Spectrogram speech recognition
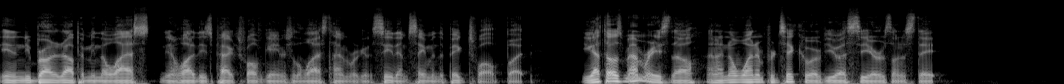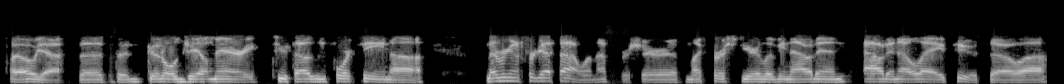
and you brought it up. I mean, the last, you know, a lot of these Pac-12 games are the last time we're going to see them. Same in the Big 12, but you got those memories though, and I know one in particular of USC Arizona State. Oh yeah, the the good old Jael Mary 2014. Uh, never gonna forget that one. That's for sure. My first year living out in out in LA too. So uh,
